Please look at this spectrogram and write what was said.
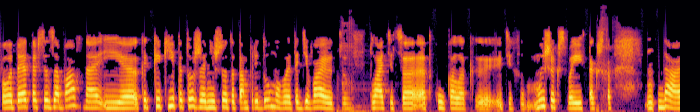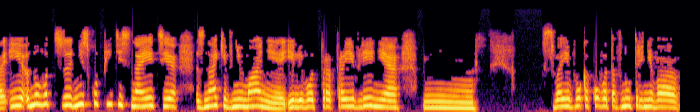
Вот это все забавно, и э, какие-то тоже они что-то там придумывают, одевают в платьица от куколок э, этих мышек своих, так что да, и ну вот не скупитесь на эти знаки внимания или вот про проявление своего какого-то внутреннего...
